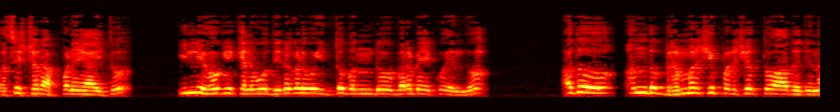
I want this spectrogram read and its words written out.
ವಸಿಷ್ಠರ ಅಪ್ಪಣೆಯಾಯಿತು. ಇಲ್ಲಿ ಹೋಗಿ ಕೆಲವು ದಿನಗಳು ಇದ್ದು ಬಂದು ಬರಬೇಕು ಎಂದು ಅದು ಅಂದು ಬ್ರಹ್ಮರ್ಷಿ ಪರಿಷತ್ತು ಆದ ದಿನ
